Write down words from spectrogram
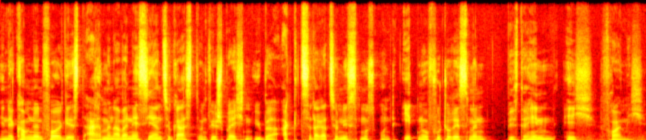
In der kommenden Folge ist Armen Avanesian zu Gast und wir sprechen über Akzelerationismus und Ethnofuturismen. Bis dahin, ich freue mich.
